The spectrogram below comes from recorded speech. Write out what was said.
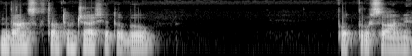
Gdańsk w tamtym czasie to był pod Prusami.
